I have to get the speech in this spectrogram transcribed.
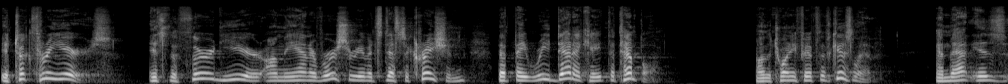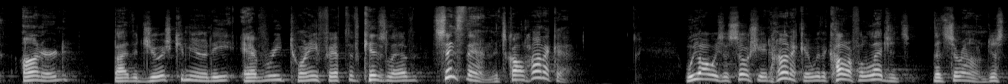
It took three years. It's the third year on the anniversary of its desecration that they rededicate the temple on the 25th of Kislev. And that is honored by the Jewish community every 25th of Kislev since then. It's called Hanukkah. We always associate Hanukkah with the colorful legends that surround. Just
